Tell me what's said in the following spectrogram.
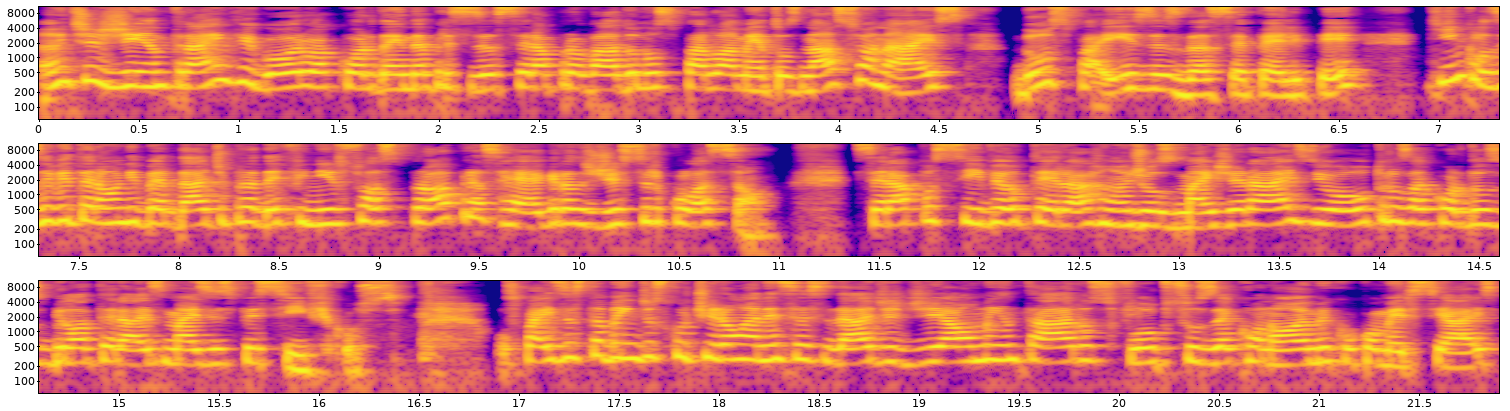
Antes de entrar em vigor, o acordo ainda precisa ser aprovado nos parlamentos nacionais dos países da CPLP, que inclusive terão liberdade para definir suas próprias regras de circulação. Será possível ter arranjos mais gerais e outros acordos bilaterais mais específicos. Os países também discutiram a necessidade de aumentar os fluxos econômico-comerciais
